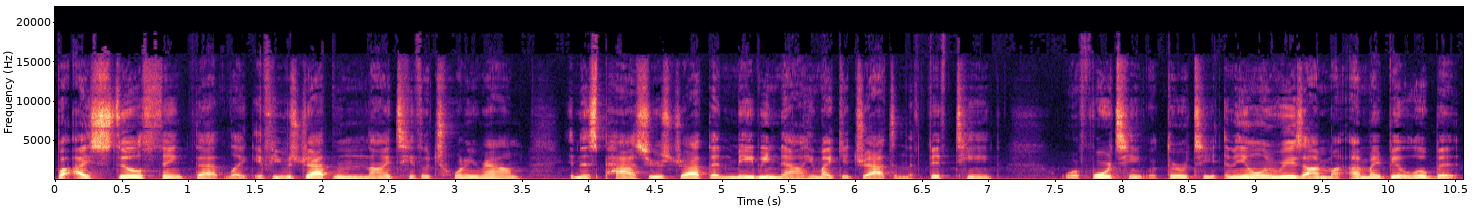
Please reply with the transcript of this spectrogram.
but I still think that like if he was drafted in the 19th or 20th round, in this past year's draft that maybe now he might get drafted in the 15th or 14th or 13th. And the only reason I might, I might be a little bit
